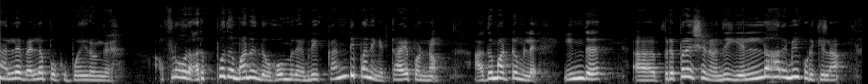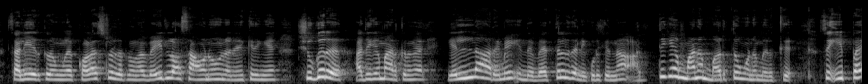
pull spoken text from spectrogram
நாளில் வெள்ளைப்போக்கு போயிடுங்க அவ்வளோ ஒரு அற்புதமான இந்த ஹோம் ரெமெடி கண்டிப்பாக நீங்கள் ட்ரை பண்ணோம் அது மட்டும் இல்லை இந்த ப்ரிப்பரேஷன் வந்து எல்லாருமே குடிக்கலாம். சளி இருக்கிறவங்க கொலஸ்ட்ரால் இருக்கிறவங்க வெயிட் லாஸ் ஆகணும்னு நினைக்கிறீங்க சுகரு அதிகமாக இருக்கிறவங்க எல்லாருமே இந்த வெத்தலை தண்ணி குடிக்கணும்னா அதிகமான மருத்துவ குணம் இருக்குது ஸோ இப்போ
